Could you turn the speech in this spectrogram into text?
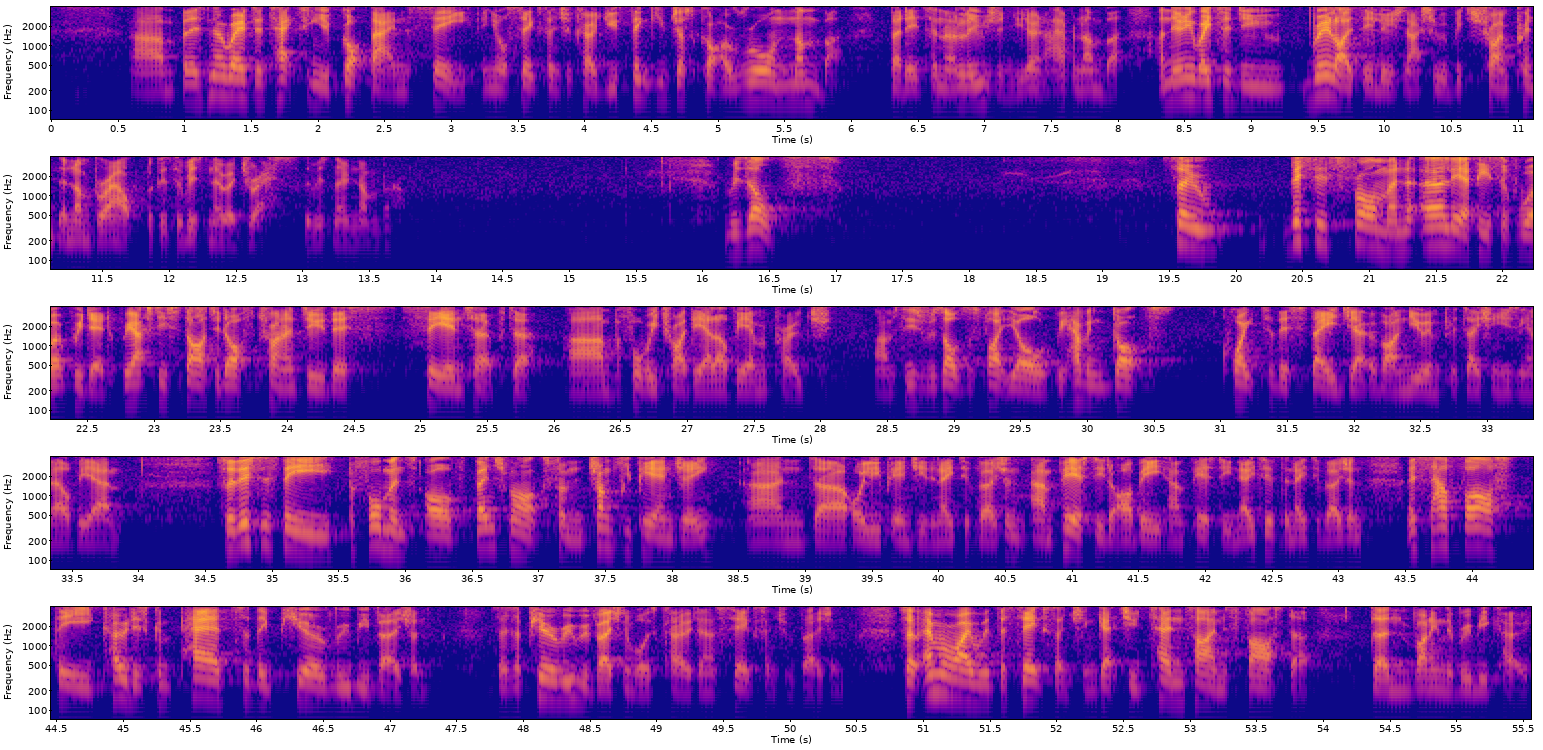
Um, but there's no way of detecting you've got that in C, in your C extension code. You think you've just got a raw number but it's an illusion. You don't have a number. And the only way to do, realize the illusion actually would be to try and print the number out because there is no address, there is no number. Results. So this is from an earlier piece of work we did. We actually started off trying to do this C interpreter um, before we tried the LLVM approach. Um, so these results are slightly old. We haven't got quite to this stage yet with our new implementation using an LLVM. So this is the performance of benchmarks from Chunky PNG and uh, Oily PNG, the native version, and PSD.RB and PSD native, the native version. This is how fast the code is compared to the pure Ruby version. So there's a pure Ruby version of all this code and a C extension version. So MRI with the C extension gets you 10 times faster than running the Ruby code.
